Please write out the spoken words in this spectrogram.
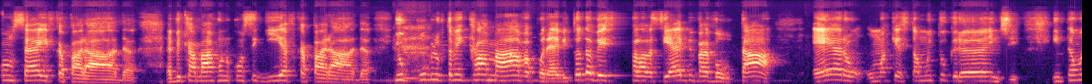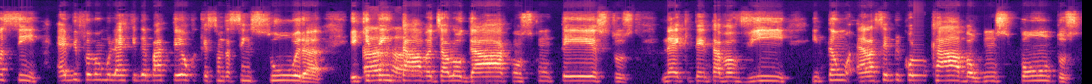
Não consegue ficar parada. Hebe Camargo não conseguia ficar parada. E o público também clamava por Hebe. Toda vez que falava assim, Hebe vai voltar, era uma questão muito grande. Então, assim, Hebe foi uma mulher que debateu com a questão da censura e que uhum. tentava dialogar com os contextos, né, que tentava vir. Então, ela sempre colocava alguns pontos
